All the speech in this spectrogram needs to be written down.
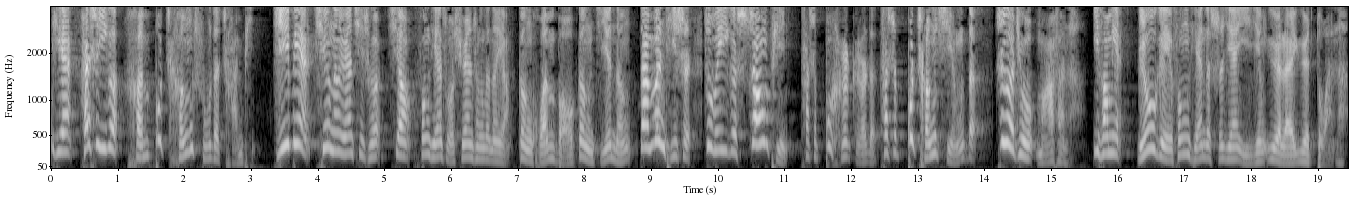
天还是一个很不成熟的产品。即便氢能源汽车像丰田所宣称的那样更环保、更节能，但问题是，作为一个商品，它是不合格的，它是不成型的，这就麻烦了。一方面，留给丰田的时间已经越来越短了。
